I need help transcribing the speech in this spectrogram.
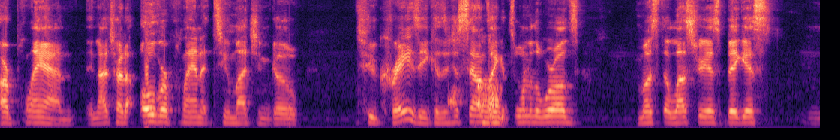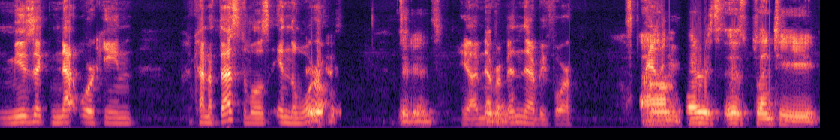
our plan, and not try to over plan it too much and go too crazy because it just sounds like uh-huh. it's one of the world's most illustrious, biggest music networking kind of festivals in the world. It is. It is. Yeah, I've never been there before. Um, there's there's plenty.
